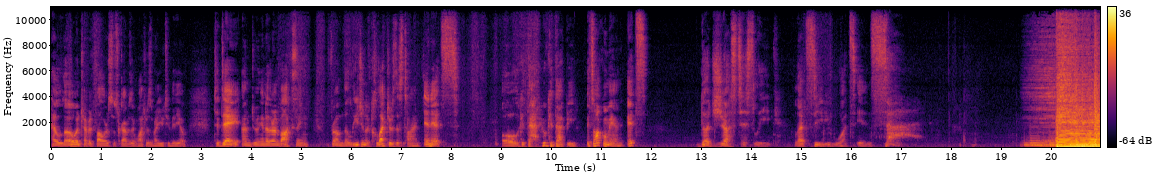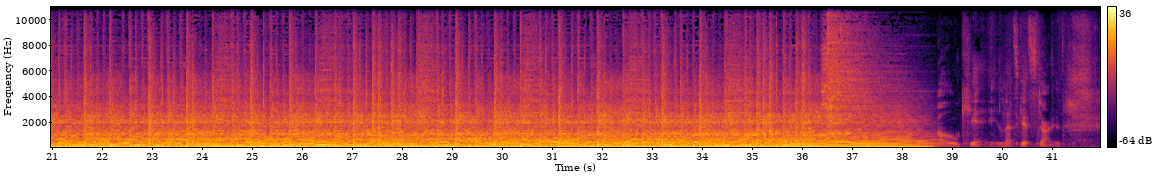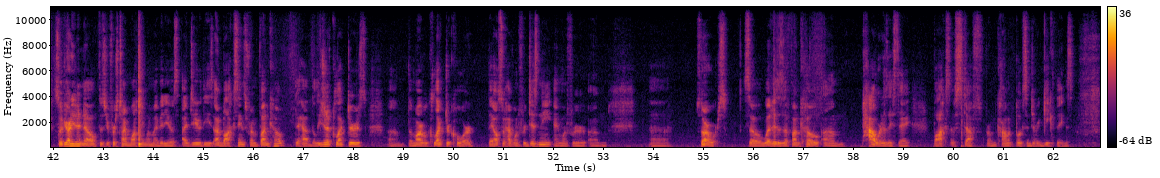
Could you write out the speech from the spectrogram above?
Hello, intrepid followers, subscribers, and watchers of my YouTube video. Today, I'm doing another unboxing from the Legion of Collectors this time, and it's... Oh, look at that. Who could that be? It's Aquaman. It's the Justice League. Let's see what's inside. Let's get started. So if you already didn't know, this is your first time watching one of my videos, I do these unboxings from Funko. They have the Legion of Collectors, um, the Marvel Collector Corps. They also have one for Disney and one for um, uh, Star Wars. So what it is is a Funko um, powered, as they say, box of stuff from comic books and different geek things.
